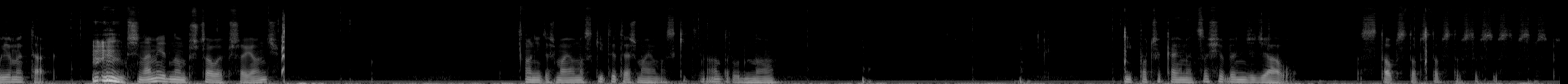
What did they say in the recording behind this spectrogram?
Dobra, spróbujemy tak. Przynajmniej jedną pszczołę przejąć. Oni też mają moskity? Też mają moskity. No trudno. I poczekajmy, co się będzie działo. Stop, stop, stop, stop, stop, stop, stop, stop, stop.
